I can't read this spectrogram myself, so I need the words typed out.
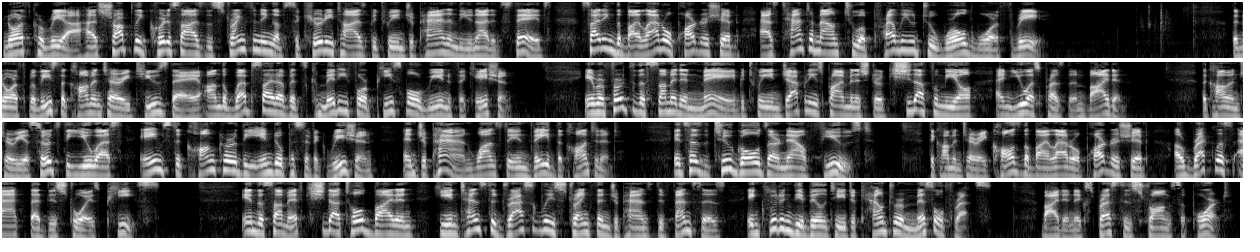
North Korea has sharply criticized the strengthening of security ties between Japan and the United States, citing the bilateral partnership as tantamount to a prelude to World War III. The North released a commentary Tuesday on the website of its Committee for Peaceful Reunification. It referred to the summit in May between Japanese Prime Minister Kishida Fumio and U.S. President Biden. The commentary asserts the U.S. aims to conquer the Indo-Pacific region and Japan wants to invade the continent. It says the two goals are now fused. The commentary calls the bilateral partnership a reckless act that destroys peace. In the summit, Kishida told Biden he intends to drastically strengthen Japan's defenses, including the ability to counter missile threats. Biden expressed his strong support.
